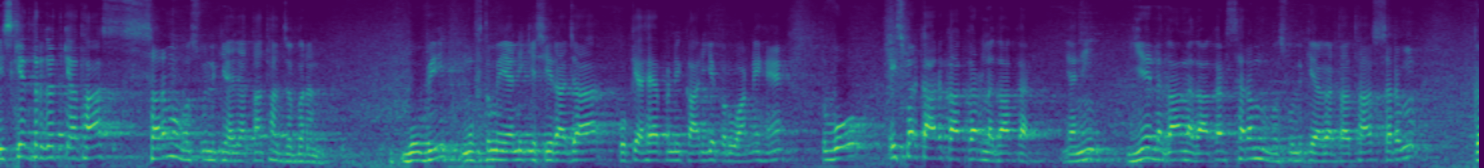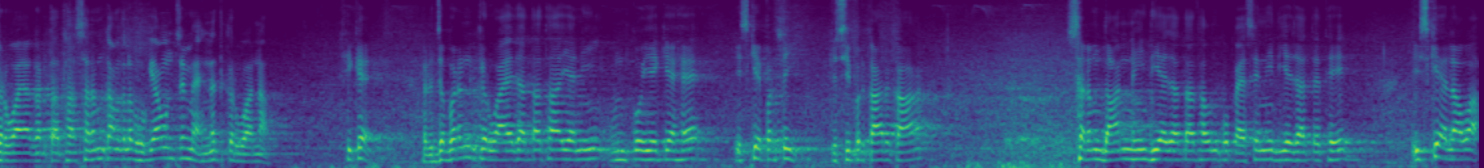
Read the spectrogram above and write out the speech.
इसके अंतर्गत क्या था? शर्म वसूल किया जाता था जबरन। वो भी मुफ़्त में, यानी किसी राजा को क्या है, अपने कार्य करवाने हैं तो वो इस प्रकार का कर लगाकर, यानी ये लगा लगाकर शर्म वसूल किया करता था, शर्म करवाया करता था। शर्म का मतलब हो गया उनसे मेहनत करवाना, ठीक है? जबरन करवाया जाता था, यानी उनको ये क्या है, इसके प्रति किसी प्रकार का श्रमदान नहीं दिया जाता था, उनको पैसे नहीं दिए जाते थे। इसके अलावा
